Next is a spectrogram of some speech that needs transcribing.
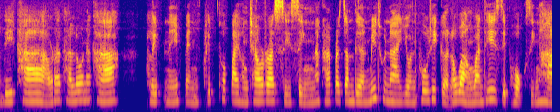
วัสดีค่ะรัทาโลนะคะ คลิปนี้เป็นคลิปทั่วไปของชาวราศีสิงห์นะคะ ประจำเดือนมิถุนายนผู้ที่เกิดระหว่างวันที่ 16 สิงหา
